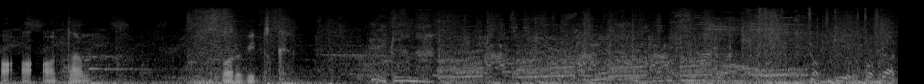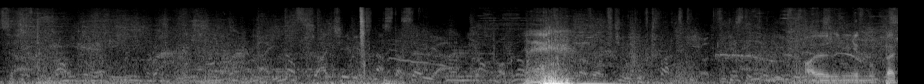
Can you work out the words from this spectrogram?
O, o, o, tam. Warwick. Ale z mnie dupek.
